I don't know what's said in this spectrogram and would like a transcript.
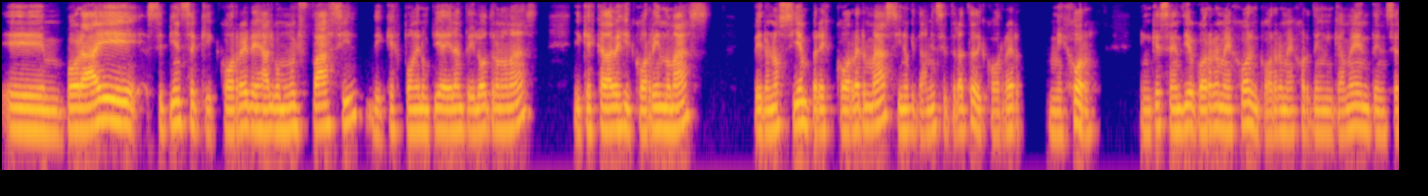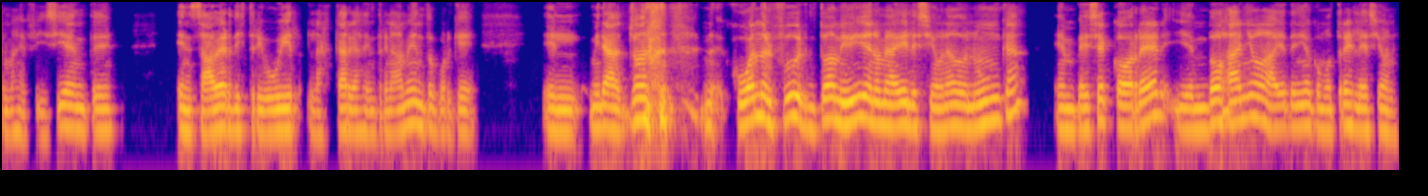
Eh, por ahí se piensa que correr es algo muy fácil, de que es poner un pie adelante del otro nomás, y que es cada vez ir corriendo más, pero no siempre es correr más, sino que también se trata de correr mejor. ¿En qué sentido correr mejor? En correr mejor técnicamente, en ser más eficiente, en saber distribuir las cargas de entrenamiento, porque el, mira, yo jugando el fútbol toda mi vida no me había lesionado nunca, empecé a correr y en dos años había tenido como tres lesiones.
